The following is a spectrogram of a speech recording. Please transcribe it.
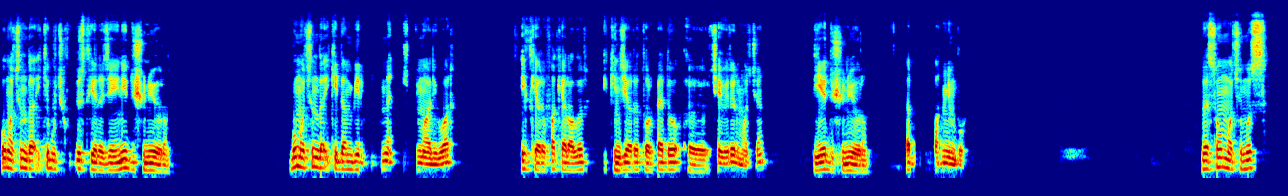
Bu maçın da 2.5 üst geleceğini düşünüyorum. Bu maçın da 2'den 1 bitme ihtimali var. İlk yarı Fakel alır, ikinci yarı Torpedo e, çevirir maçı diye düşünüyorum. Tabii tahmin bu. Ve son maçımız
